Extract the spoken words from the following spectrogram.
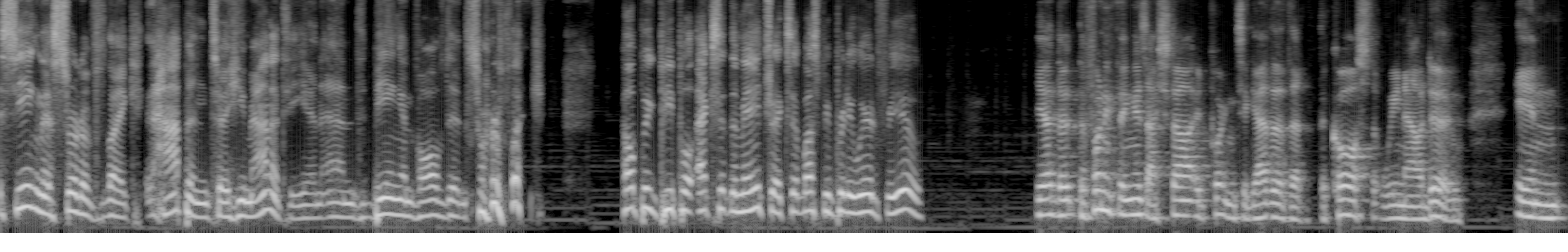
seeing this sort of like happen to humanity and and being involved in sort of like helping people exit the matrix. It must be pretty weird for you. Yeah, the, the funny thing is, I started putting together the, the course that we now do in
